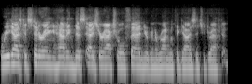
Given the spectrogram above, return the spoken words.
were you guys considering having this as your actual Fed and you're going to run with the guys that you drafted?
